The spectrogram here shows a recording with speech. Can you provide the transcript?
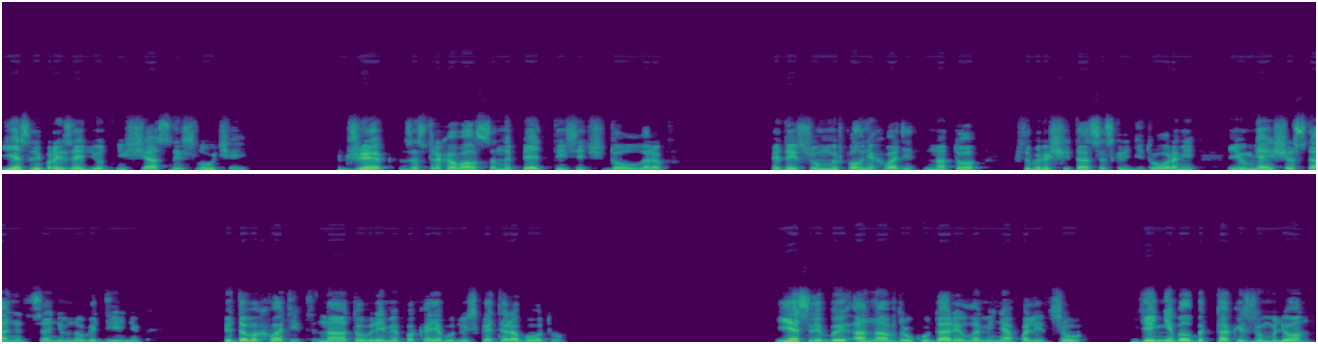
если произойдет несчастный случай. Джек застраховался на пять тысяч долларов. Этой суммы вполне хватит на то, чтобы рассчитаться с кредиторами, и у меня еще останется немного денег. Этого хватит на то время, пока я буду искать работу. Если бы она вдруг ударила меня по лицу, я не был бы так изумлен.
